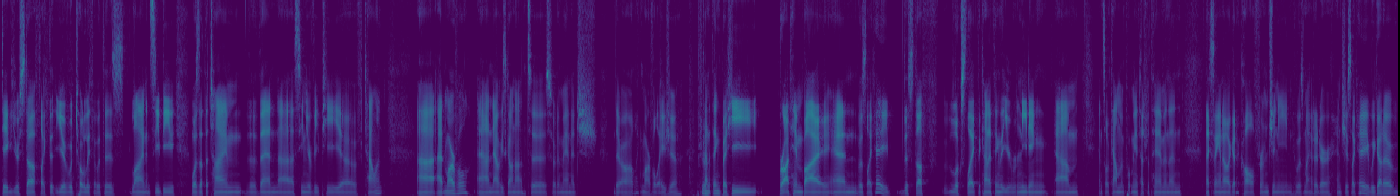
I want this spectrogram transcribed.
dig your stuff. Like that, you would totally fit with his line." And CB was at the time the then uh, senior VP of talent uh, at Marvel, and now he's gone on to sort of manage their uh, like Marvel Asia Sure. kind of thing. But he brought him by and was like, "Hey, this stuff looks like the kind of thing that you're needing." Um, and so Kalman put me in touch with him, and then next thing I know, I get a call from Janine, who was my editor, and she's like, "Hey, we gotta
